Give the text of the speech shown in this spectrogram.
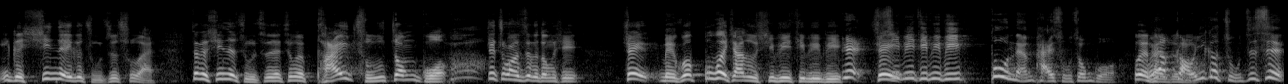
一个新的一个组织出来。这个新的组织呢，就会排除中国，最重要的这个东西，所以美国不会加入 CPTPP，因为 CPTPP。不能排除中国，我要搞一个组织是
